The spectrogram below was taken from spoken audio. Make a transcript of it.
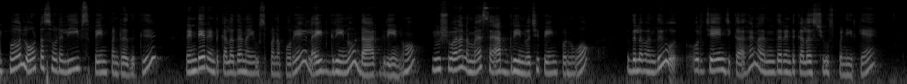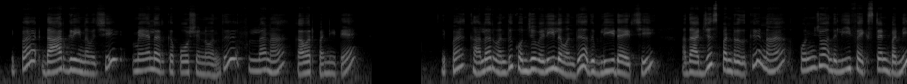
இப்போது லோட்டஸோட லீவ்ஸ் பெயிண்ட் பண்ணுறதுக்கு ரெண்டே ரெண்டு கலர் தான் நான் யூஸ் பண்ண போகிறேன். லைட் க்ரீனும் டார்க் க்ரீனும் யூஸ்வலாக நம்ம சாப் க்ரீன் வச்சு பெயிண்ட் பண்ணுவோம். இதில் வந்து ஒரு சேஞ்சுக்காக நான் இந்த ரெண்டு கலர்ஸ் சூஸ் பண்ணியிருக்கேன். இப்போ டார்க் க்ரீனை வச்சு மேலே இருக்க போர்ஷனை வந்து ஃபுல்லாக நான் கவர் பண்ணிட்டேன். இப்போ கலர் வந்து கொஞ்சம் வெளியில் வந்து அது ப்ளீட் ஆயிடுச்சு. அதை அட்ஜஸ்ட் பண்ணுறதுக்கு நான் கொஞ்சம் அந்த லீஃபை எக்ஸ்டெண்ட் பண்ணி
